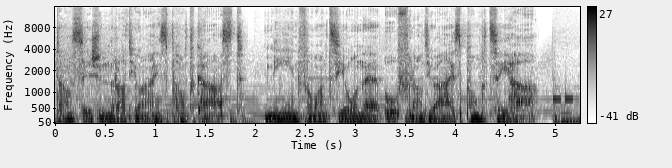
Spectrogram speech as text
Das ist ein Radio 1 Podcast. Mehr Informationen auf radio1.ch.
